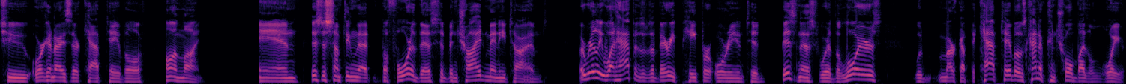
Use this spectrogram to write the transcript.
to organize their cap table online. And this is something that before this had been tried many times. But really, what happens was a very paper oriented business where the lawyers would mark up the cap table. It was kind of controlled by the lawyers.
